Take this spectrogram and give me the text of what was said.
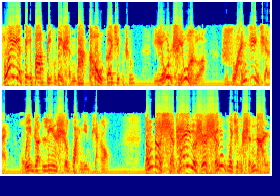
所以得把兵队沈达扣搁京城，有吃有喝，软禁起来，或者临时关进天牢。等到西台御史沈谷清沈大人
